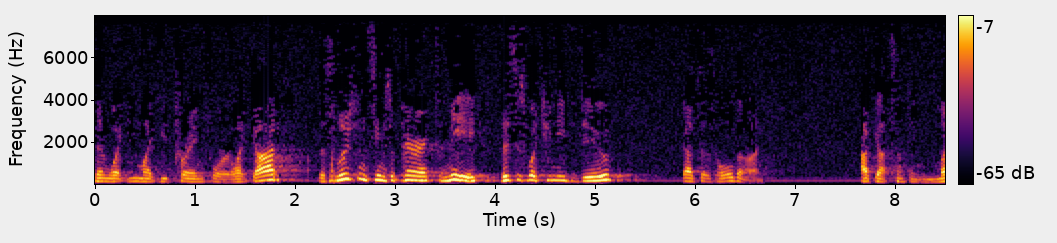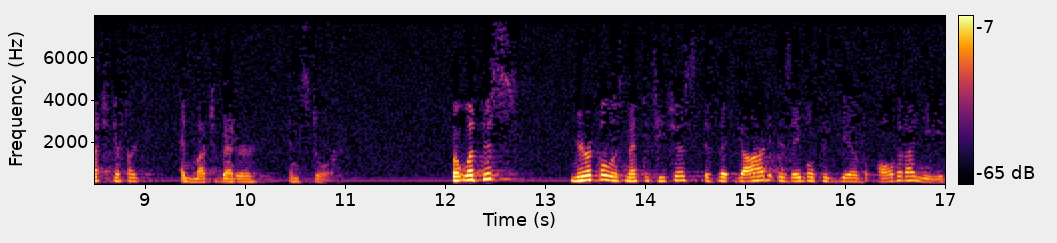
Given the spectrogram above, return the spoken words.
than what you might be praying for. Like, God, the solution seems apparent to me. This is what you need to do. God says, hold on. I've got something much different and much better in store. But what this miracle is meant to teach us is that God is able to give all that I need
